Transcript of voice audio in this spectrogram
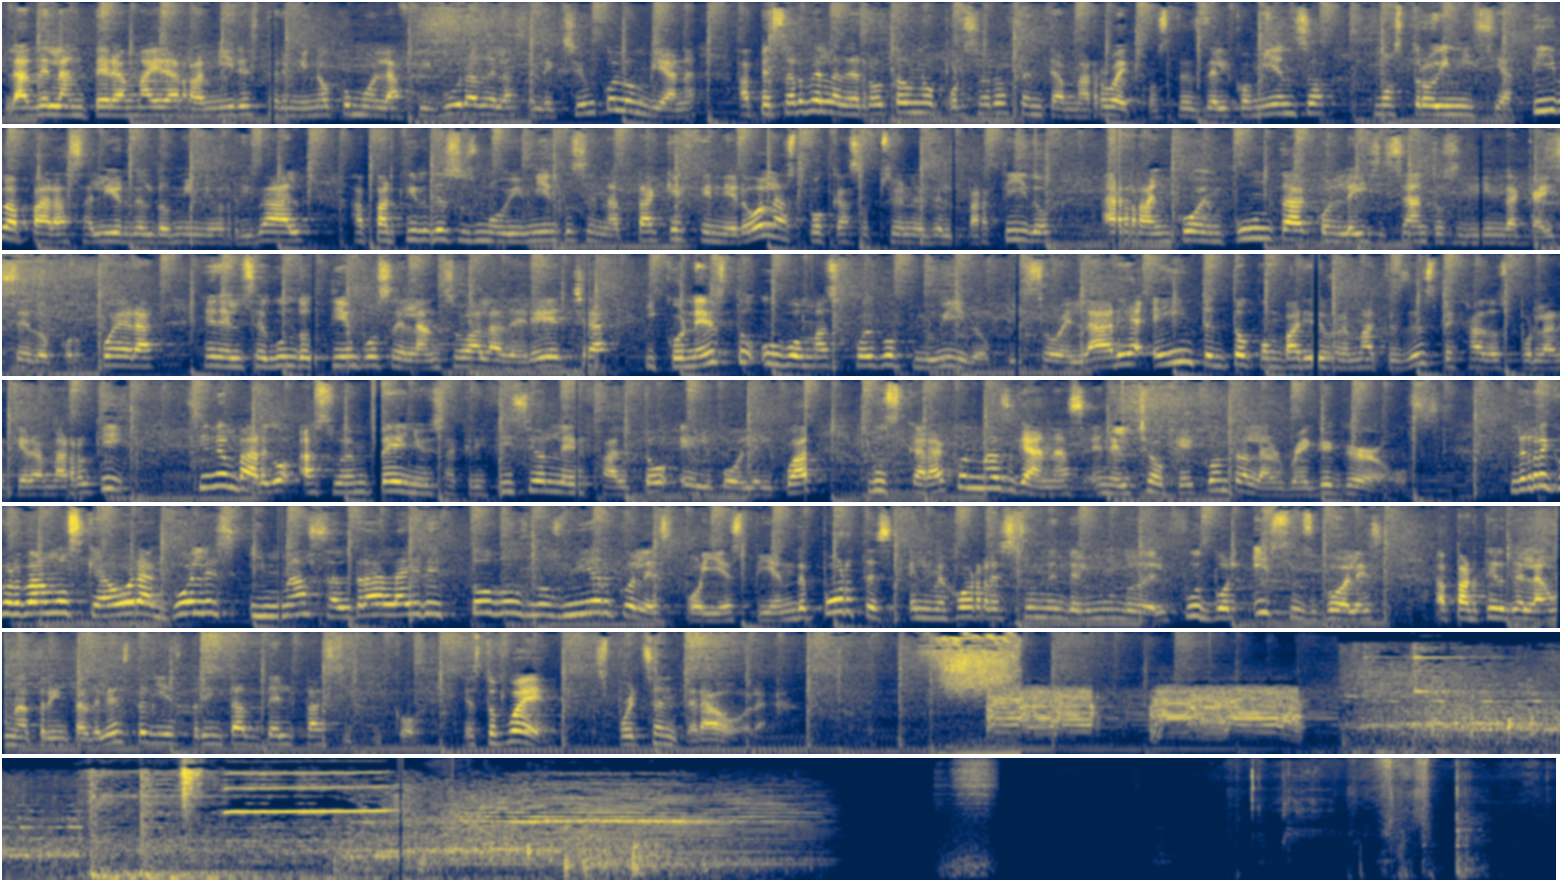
La delantera Mayra Ramírez terminó como la figura de la selección colombiana a pesar de la derrota 1 por 0 frente a Marruecos. Desde el comienzo mostró iniciativa para salir del dominio rival, a partir de sus movimientos en ataque generó las pocas opciones del partido, arrancó en punta con Lacey Santos y Linda Caicedo por fuera, en el segundo tiempo se lanzó a la derecha y con esto hubo más juego fluido, pisó el área e intentó con varios remates despejados por la arquera marroquí. Sin embargo, a su empeño y sacrificio le faltó el gol, el cual buscará con más ganas en el choque contra la Red Girls. Les recordamos que ahora Goles y más saldrá al aire todos los miércoles por ESPN Deportes, el mejor resumen del mundo del fútbol y sus goles a partir de la 1.30 del Este, 10.30 del Pacífico. Esto fue SportsCenter ahora.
